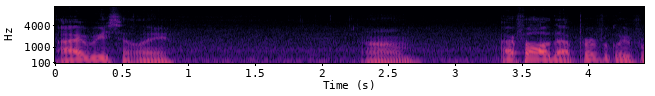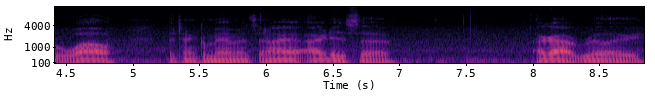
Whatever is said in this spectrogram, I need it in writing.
I recently, um, I followed that perfectly for a while, the Ten Commandments, and I, I just, uh, I got really,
